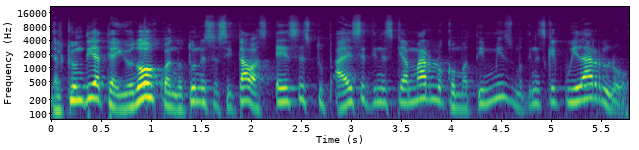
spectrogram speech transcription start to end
El que un día te ayudó cuando tú necesitabas, ese es tu, a ese tienes que amarlo como a ti mismo, tienes que cuidarlo,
